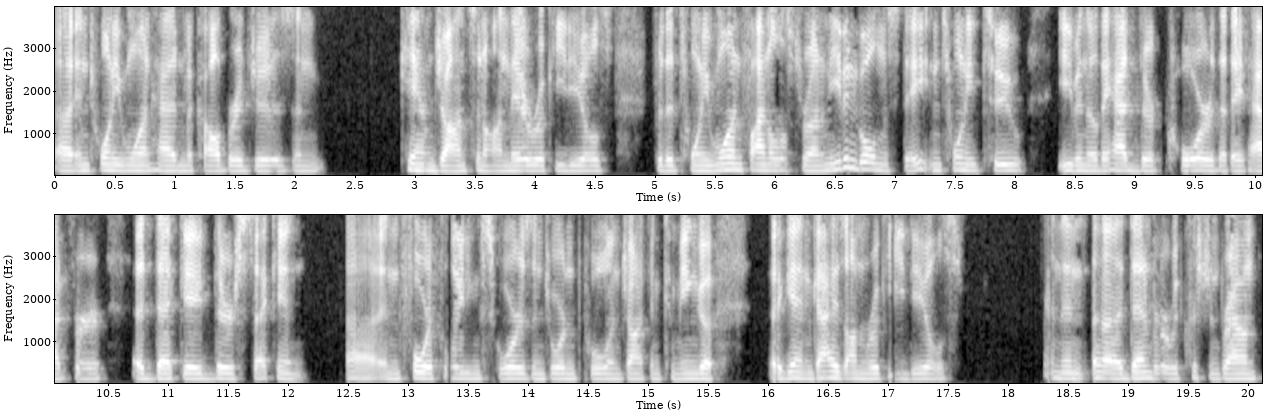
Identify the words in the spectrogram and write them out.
uh, in 21 had Mikal Bridges and Cam Johnson on their rookie deals for the 21 finals run. And even Golden State in 22, even though they had their core that they'd had for a decade, their second uh, and fourth leading scorers in Jordan Poole and Jonathan Kuminga. Again, guys on rookie deals. And then uh, Denver with Christian Braun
